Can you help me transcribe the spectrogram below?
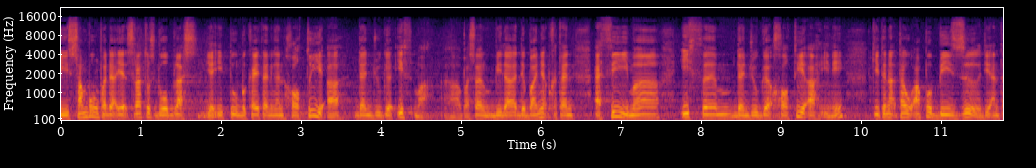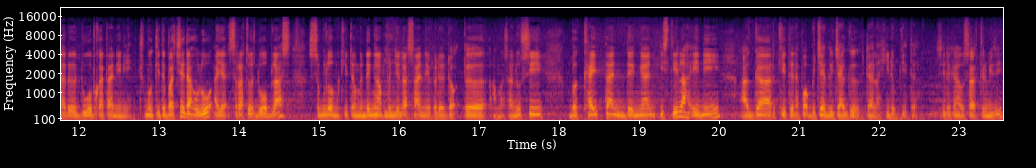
disambung pada ayat 112 iaitu berkaitan dengan khati'ah dan juga ithma ha, pasal bila ada banyak perkataan athima ithm dan juga khati'ah ini kita nak tahu apa beza di antara dua perkataan ini cuma kita baca dahulu ayat 112 sebelum kita mendengar penjelasan daripada Dr Ahmad Sanusi berkaitan dengan istilah ini agar kita dapat berjaga-jaga dalam hidup kita silakan Ustaz Tirmizi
